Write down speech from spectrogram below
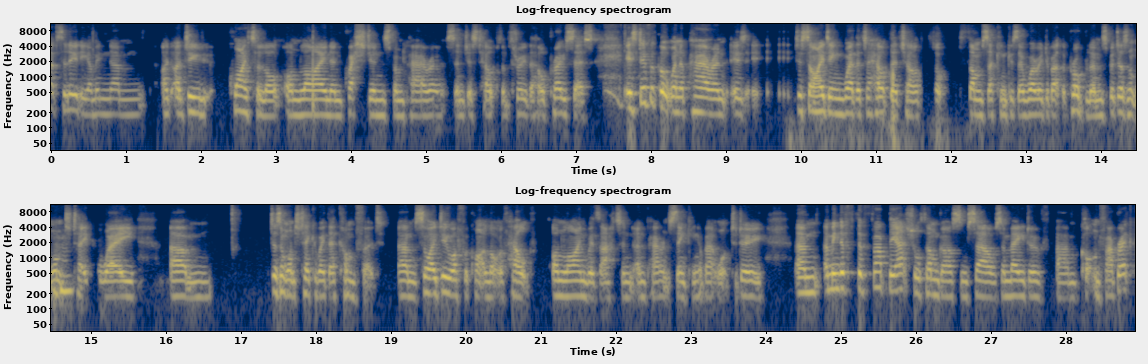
absolutely i mean um I, I do quite a lot online and questions from parents and just help them through the whole process. It's difficult when a parent is deciding whether to help their child stop thumb sucking because they're worried about the problems, but doesn't want mm-hmm. to take away um, doesn't want to take away their comfort. Um, so I do offer quite a lot of help online with that and, and parents thinking about what to do. Um, I mean, the, the, fab, the actual thumb guards themselves are made of um, cotton fabric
